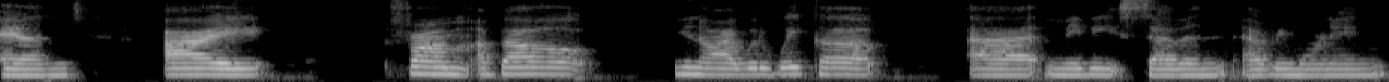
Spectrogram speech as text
and i from about you know i would wake up at maybe seven every morning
